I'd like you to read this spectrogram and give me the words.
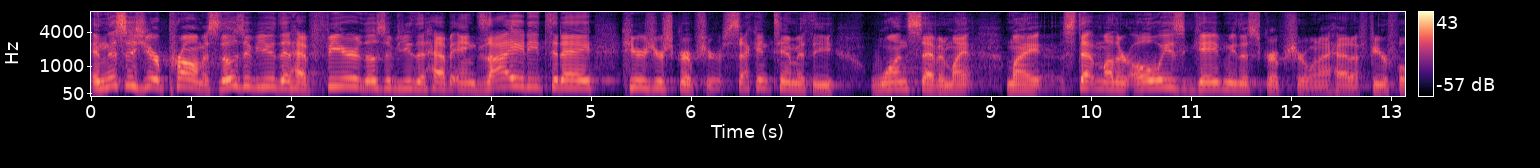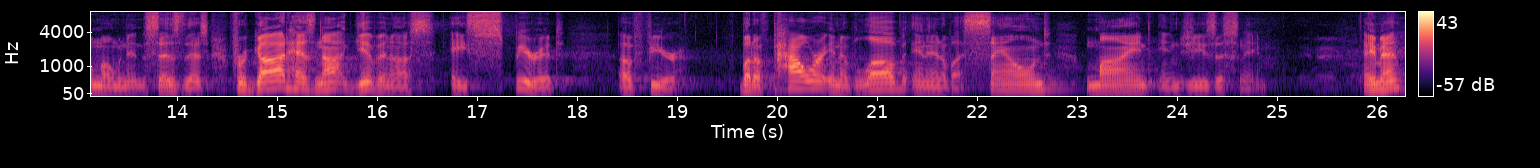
and this is your promise. Those of you that have fear, those of you that have anxiety today, here's your scripture 2 Timothy 1 7. My, my stepmother always gave me the scripture when I had a fearful moment, and it says this For God has not given us a spirit of fear, but of power and of love and of a sound mind in Jesus' name. Amen? Amen?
